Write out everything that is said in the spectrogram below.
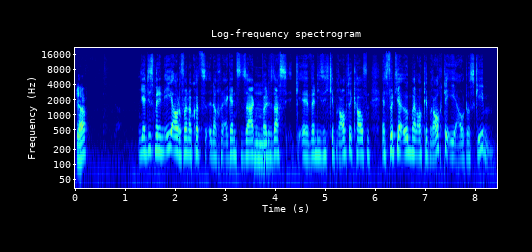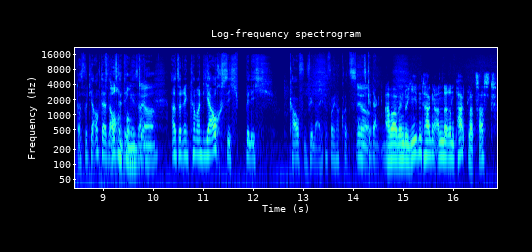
ja. Ja, dies mit den E-Autos wollte ich noch kurz äh, noch ergänzend sagen, mhm. weil du sagst, äh, wenn die sich Gebrauchte kaufen, es wird ja irgendwann auch gebrauchte E-Autos geben. Das wird ja auch der auch der Dinge Punkt, sein. Ja. Also dann kann man die ja auch sich billig kaufen vielleicht. Das wollte ich noch kurz ja. als Gedanken. Aber wenn du jeden Tag einen anderen Parkplatz hast,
